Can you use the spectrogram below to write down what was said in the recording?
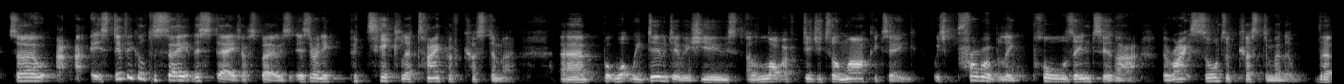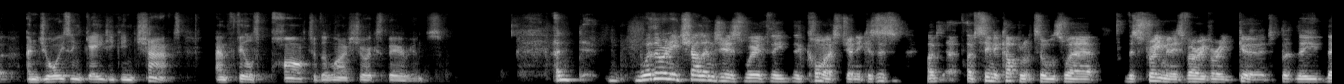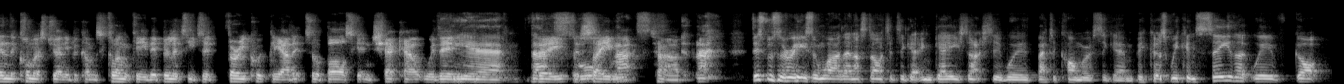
So it's difficult to say at this stage, I suppose. Is there any particular type of customer? Uh, but what we do do is use a lot of digital marketing, which probably pulls into that the right sort of customer that, that enjoys engaging in chat and feels part of the live show experience. And were there any challenges with the, the commerce journey? Because I've, I've seen a couple of tools where the streaming is very very good but the then the commerce journey becomes clunky the ability to very quickly add it to a basket and check out within yeah the, the same tab that, this was the reason why then I started to get engaged actually with Better Commerce again, because we can see that we've got,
